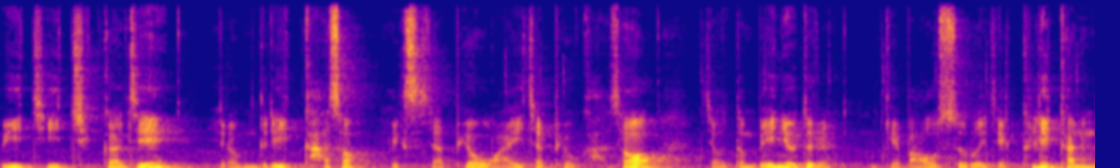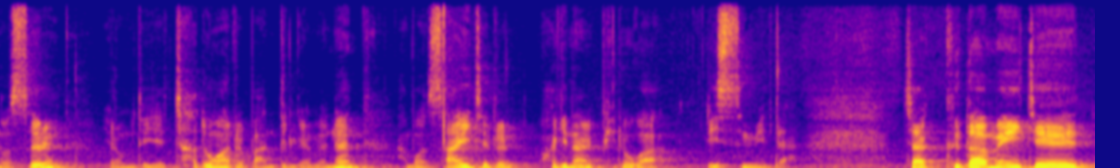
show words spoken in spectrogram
위치 위치까지 여러분들이 가서 X좌표, Y좌표 가서 이제 어떤 메뉴들을 이렇게 마우스로 이제 클릭하는 것을 여러분들이 이제 자동화를 만들려면은 한번 사이즈를 확인할 필요가 있습니다. 자, 그 다음에 이제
